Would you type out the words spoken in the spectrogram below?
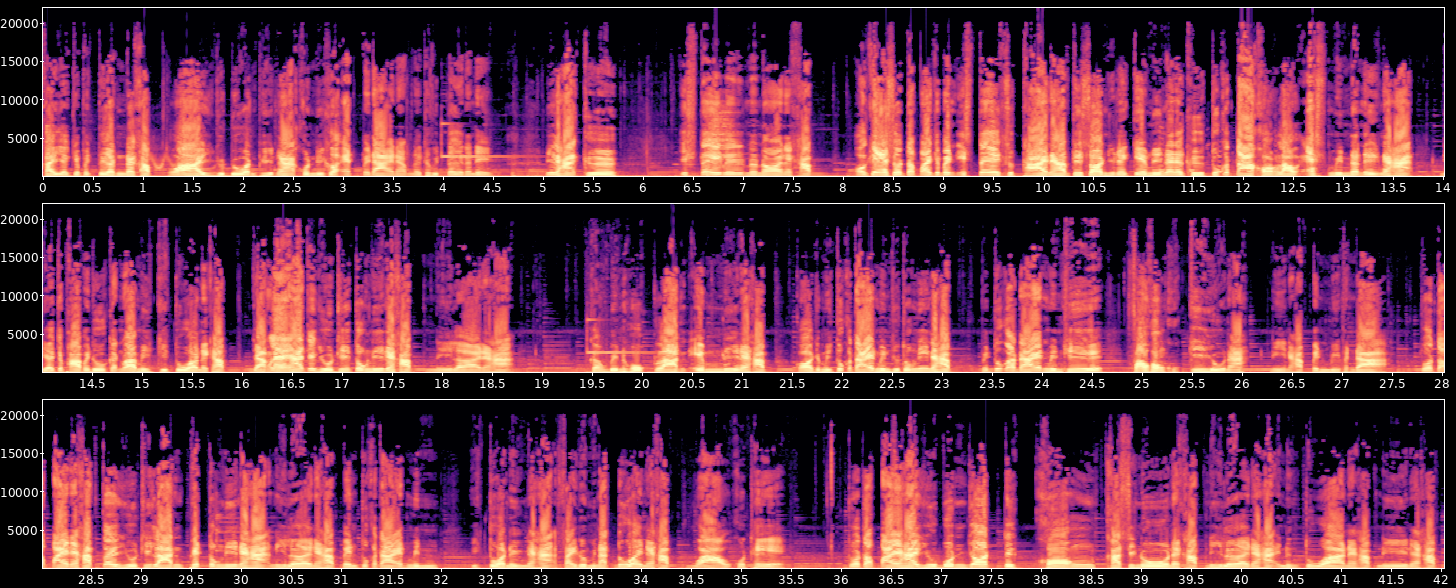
ใครอยากจะไปเตือนนะครับ ว่าให้หยุดดูวันพีชนะฮะคนนี้ก็แอดไปได้นะครับในทวิตเตอร์นั่นเอง นี่นะฮะคืออิสเอ็กเล็กน้อยๆนะครับโอเค ส่วนต่อไปจะเป็นอิสเอ็กสุดท้ายนะครับ ที่ซ่อนอยู่ในเกมนี้นั่นก็คือตุ๊กตาของเหล่าแอสมินนั่นเองนะฮะ เดี๋ยวจะพาไปดูกันว่ามีกี่ตัวนะครับ อย่างแรกฮะจะอยู่ที่ตรงนี้นะครับ นี่เลยนะฮะ เครื่องบิน 6 ล้าน M นี่นะครับ ก็จะมีตุ๊กตาแอดมินอยู่ตรงนี้นะครับ เป็นตุ๊กตาแอดมินที่เฝ้าห้องคุกกี้อยู่นะ นี่นะครับเป็นหมีแพนด้า ตัวต่อไปนะครับก็อยู่ที่ร้านเพชรตรงนี้นะฮะนี่เลยนะครับ เป็นตุ๊กตาแอดมินอีกตัวหนึ่งนะฮะใส่โดมินัสด้วยนะครับ ว้าวโคตรเท่ตัวต่อไปฮะอยู่บนยอดตึกของคาสิโนนะครับ นี่เลยนะฮะหนึ่งตัวนะครับนี่นะครับ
